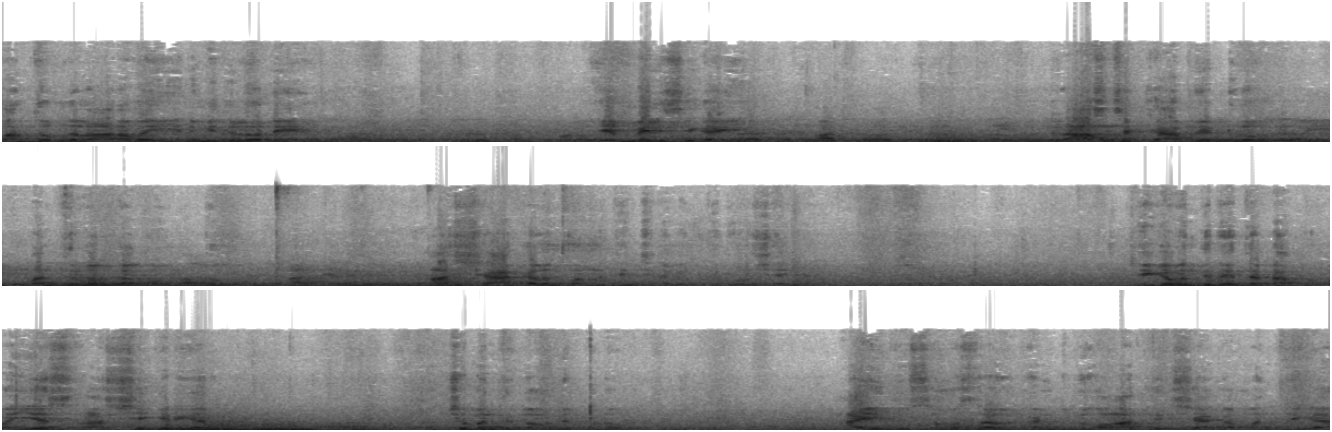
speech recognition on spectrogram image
పంతొమ్మిది వందల అరవై ఎనిమిదిలోనే ఎమ్మెల్సీగా అయి రాష్ట్ర క్యాబినెట్లో మంత్రివర్గంగా ఉంటూ ఆ శాఖలకు అనుమతించిన దిగవంతి నేత డాక్టర్ వైఎస్ రాజశేఖర్ గారు ముఖ్యమంత్రిగా ఉన్నప్పుడు ఐదు సంవత్సరాలు కంటిన్యూ ఆర్థిక శాఖ మంత్రిగా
